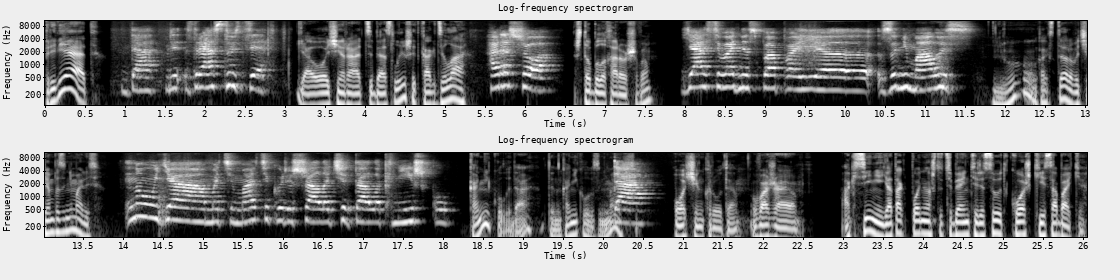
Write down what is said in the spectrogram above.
Привет! Да, здравствуйте. Я очень рад тебя слышать. Как дела? Хорошо. Что было хорошего? Я сегодня с папой э, занималась. О, как здорово. Чем вы занимались? Ну, я математику решала, читала книжку. Каникулы, да? Ты на каникулах занимаешься? Да. Очень круто. Уважаю. Аксинья, я так понял, что тебя интересуют кошки и собаки.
